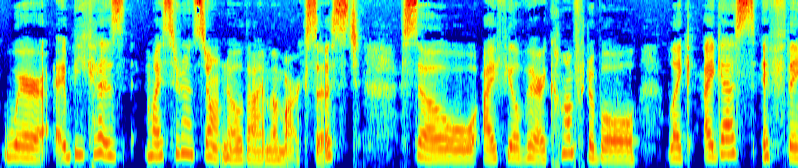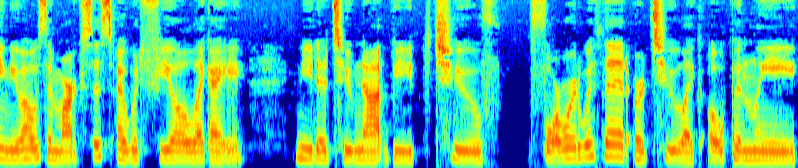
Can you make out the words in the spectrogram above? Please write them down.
where because my students don't know that I'm a Marxist so I feel very comfortable like I guess if they knew I was a Marxist I would feel like I needed to not be too forward with it or too like openly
